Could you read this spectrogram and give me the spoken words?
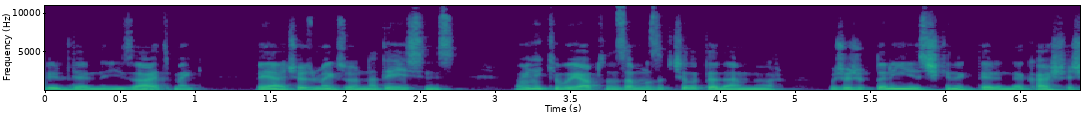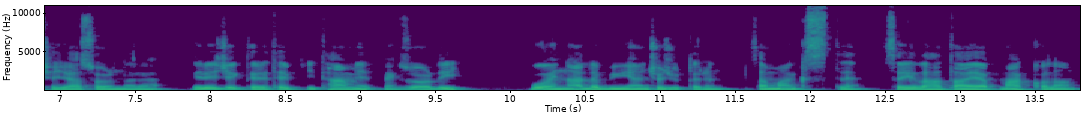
birilerine izah etmek veya çözmek zorunda değilsiniz. Öyle ki bu yaptığınızda mızıkçılık da denmiyor. Bu çocukların yetişkinliklerinde karşılaşacağı sorunlara verecekleri tepkiyi tahmin etmek zor değil. Bu oyunlarla büyüyen çocukların zaman kısıtı, sayılı hata yapma hakkı olan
